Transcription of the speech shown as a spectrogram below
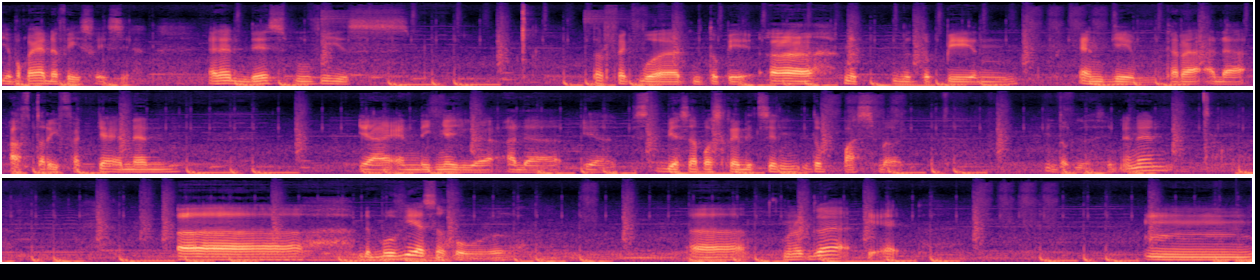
ya pokoknya ada phase phase nya and then this movie is perfect buat nutupi uh, nutupin endgame. Karena ada after effectnya and then ya endingnya juga ada ya biasa post credit scene itu pas banget untuk jelasin. And then uh, the movie as a whole uh, menurut gue ya, hmm,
